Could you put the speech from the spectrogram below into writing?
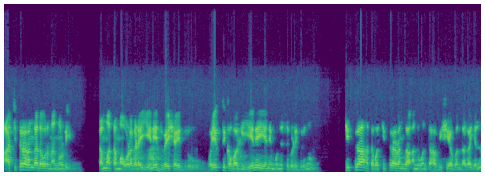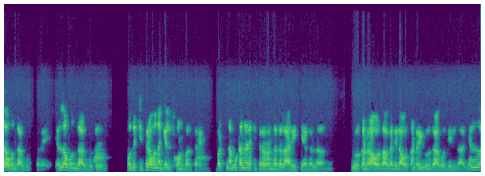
ಆ ಚಿತ್ರರಂಗದವರನ್ನ ನೋಡಿ ತಮ್ಮ ತಮ್ಮ ಒಳಗಡೆ ಏನೇ ದ್ವೇಷ ಇದ್ರು, ವೈಯಕ್ತಿಕವಾಗಿ ಏನೇ ಏನೇ ಮನಸ್ಸುಗಳಿದ್ರು ಚಿತ್ರ ಅಥವಾ ಚಿತ್ರರಂಗ ಅನ್ನುವಂತಹ ವಿಷಯ ಬಂದಾಗ ಎಲ್ಲ ಒಂದಾಗ್ಬಿಡ್ತಾರೆ ಎಲ್ಲ ಒಂದಾಗ್ಬಿಟ್ಟು ಒಂದು ಚಿತ್ರವನ್ನ ಗೆಲ್ಸ್ಕೊಂಡು ಬರ್ತಾರೆ. ಬಟ್ ನಮ್ಮ ಕನ್ನಡ ಚಿತ್ರರಂಗದಲ್ಲಿ ಆ ರೀತಿ ಆಗಲ್ಲ ಇವ್ರ ಕಂಡ್ರೆ ಅವ್ರಿಗಾಗೋದಿಲ್ಲ ಅವ್ರ ಕಂಡ್ರೆ ಇವ್ರಿಗಾಗೋದಿಲ್ಲ ಎಲ್ಲ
